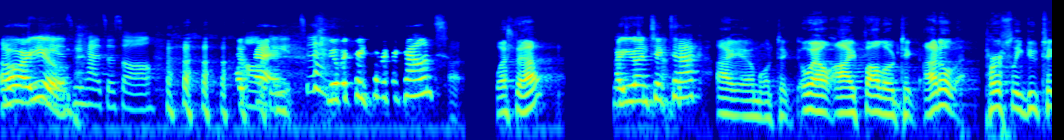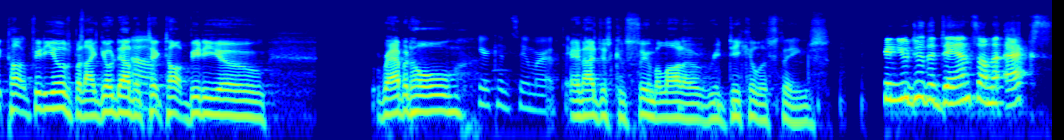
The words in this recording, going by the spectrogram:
Oh, are you? He, he has us all. okay. you have a TikTok account? Uh, what's that? Are you on TikTok? I am on TikTok. Well, I follow TikTok. I don't personally do TikTok videos, but I go down oh. to TikTok video rabbit hole. You're a consumer of TikTok. And I just consume a lot of ridiculous things. Can you do the dance on the X?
